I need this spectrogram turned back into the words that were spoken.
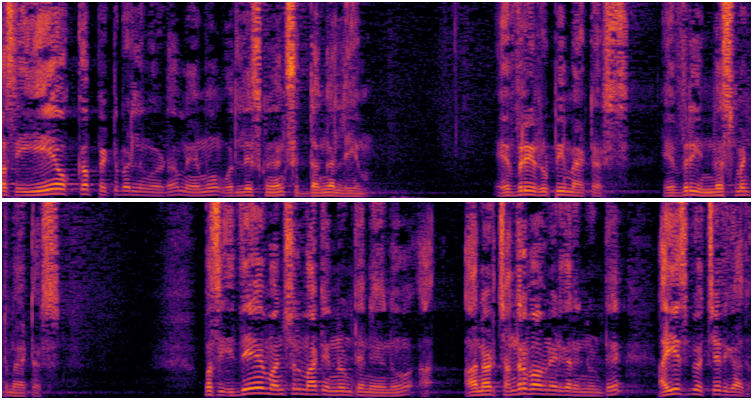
అసలు ఏ ఒక్క పెట్టుబడులను కూడా మేము వదిలేసుకునేందుకు సిద్ధంగా లేము. Every rupee matters every investment matters బస్ ఇదే మనుషుల మాట ఎన్నుంటే నేను ఆనాడు చంద్రబాబు నాయుడు గారు ఎన్నుంటే ఐఎస్బి వచ్చేది కాదు.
